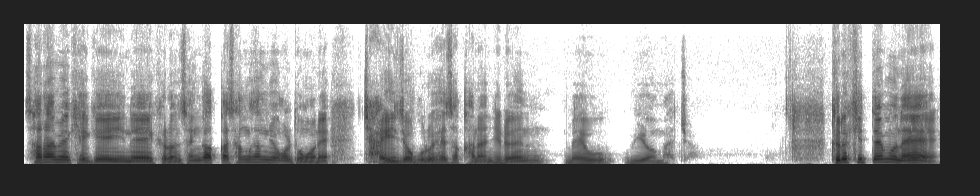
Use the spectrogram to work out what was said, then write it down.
사람의 개개인의 그런 생각과 상상력을 동원해 자의적으로 해석하는 일은 매우 위험하죠. 그렇기 때문에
